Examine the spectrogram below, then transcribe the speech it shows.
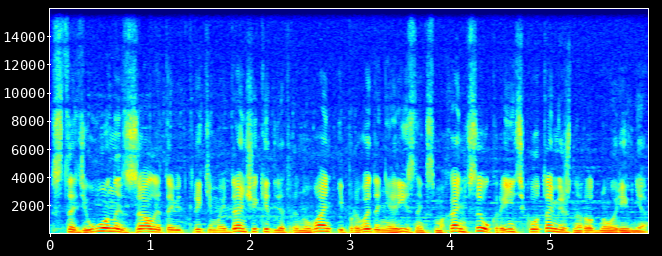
стадіони, зали та відкриті майданчики для тренувань і проведення різних змагань всеукраїнського та міжнародного рівня.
